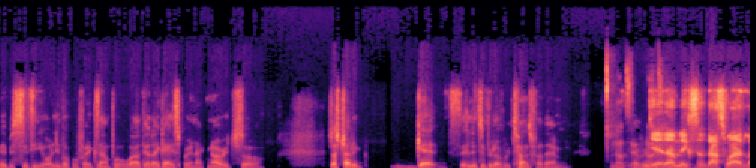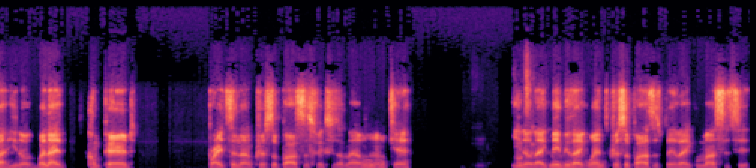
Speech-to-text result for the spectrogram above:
maybe City or Liverpool for example, while the other guy is playing like Norwich. So just try to get a little bit of returns for them. yeah, that makes sense. That's why I like you know when I compared Brighton and Crystal Palace's fixes, I'm like, oh, okay. You okay. know, like maybe like when Crystal Palace is playing like Man City,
